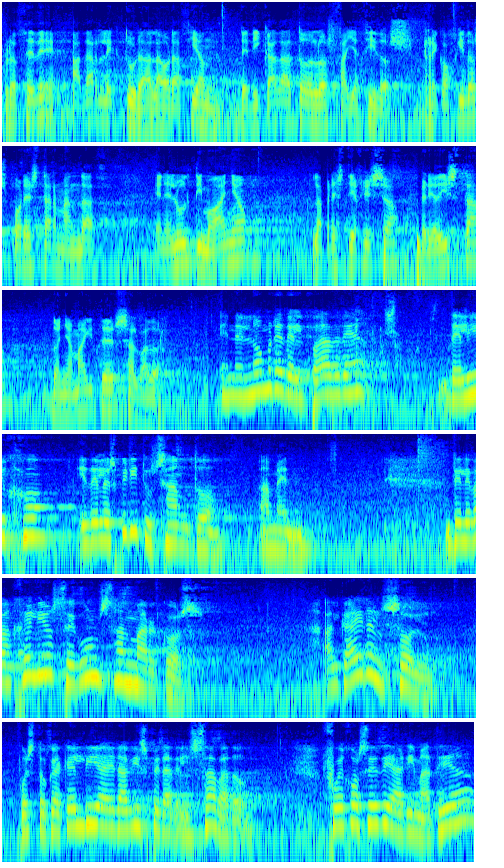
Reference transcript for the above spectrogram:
Procede a dar lectura a la oración dedicada a todos los fallecidos, recogidos por esta hermandad en el último año, la prestigiosa periodista doña Maite Salvador. En el nombre del Padre, del Hijo y del Espíritu Santo. Amén. Del Evangelio según San Marcos. Al caer el sol, puesto que aquel día era víspera del sábado, fue José de Arimatea,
